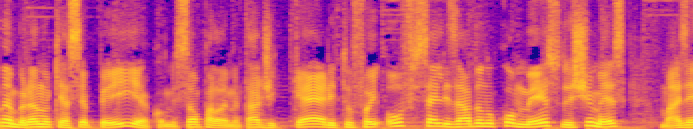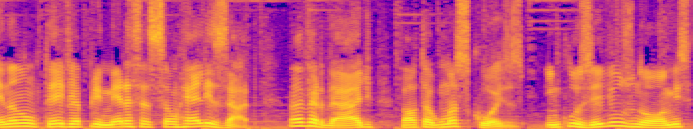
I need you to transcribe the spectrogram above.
Lembrando que a CPI, a Comissão Parlamentar de Inquérito, foi oficializada no começo deste mês, mas ainda não teve a primeira sessão realizada. Na verdade, faltam algumas coisas, inclusive os nomes,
